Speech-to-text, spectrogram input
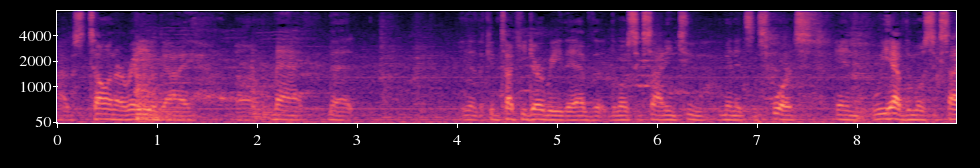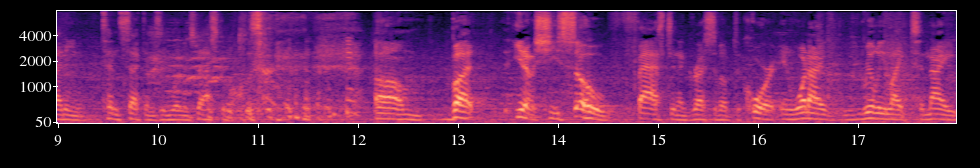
I was telling our radio guy uh, Matt that you know the Kentucky Derby they have the, the most exciting two minutes in sports, and we have the most exciting ten seconds in women's basketball. um, but you know she's so fast and aggressive up the court, and what I really like tonight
